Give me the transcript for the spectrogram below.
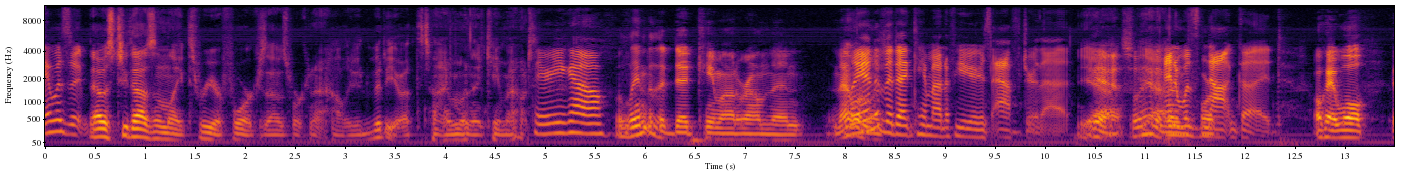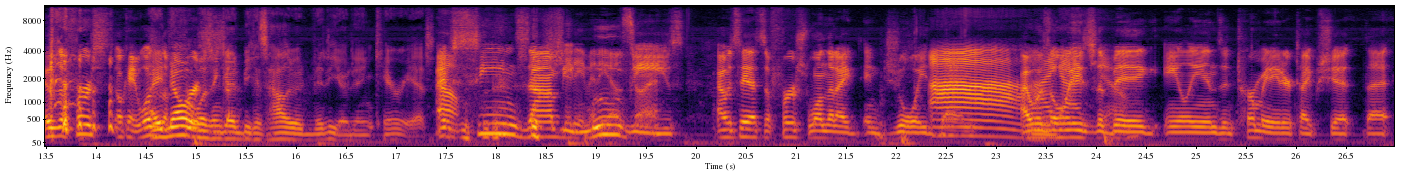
It was a, That was 2000, like three or four, because I was working at Hollywood Video at the time when it came out. There you go. Well, Land of the Dead came out around then. And that Land one of the Dead came out a few years after that. Yeah, so it yeah. And it was before. not good. Okay, well, it was the first. Okay, it wasn't I the know first it wasn't good because Hollywood Video didn't carry it. I've Oh. seen zombie Shitty video store. movies. I would say that's the first one that I enjoyed. Then. Ah. I was got always the you. big aliens and Terminator type shit that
